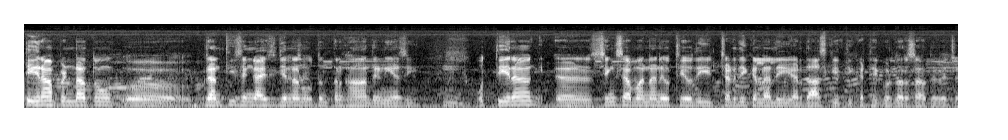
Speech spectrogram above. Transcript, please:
13 ਪਿੰਡਾਂ ਤੋਂ ਅ, ਗ੍ਰੰਥੀ ਸਿੰਘ ਆਏ ਸੀ ਜਿਨ੍ਹਾਂ ਨੂੰ ਉਦੋਂ ਤਨਖਾਹਾਂ ਦੇਣੀਆਂ ਸੀ। ਉਹ 13 ਅ, ਸਿੰਘ ਸਾਹਿਬਾਨਾਂ ਨੇ ਉੱਥੇ ਉਹਦੀ ਚੜ੍ਹਦੀ ਕਲਾ ਲਈ ਅਰਦਾਸ ਕੀਤੀ ਇਕੱਠੇ ਗੁਰਦੁਆਰਾ ਸਾਹਿਬ ਦੇ ਵਿੱਚ।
